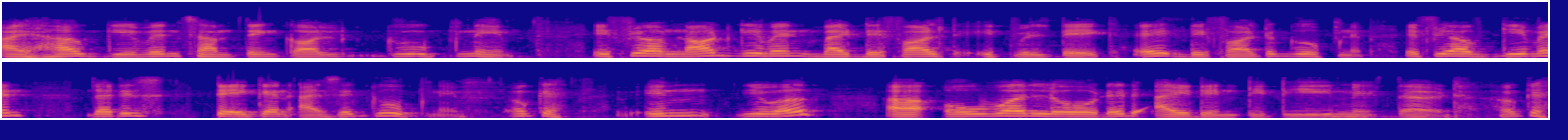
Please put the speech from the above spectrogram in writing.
I have given something called group name. If you have not given by default it will take a default group name. If you have given that is taken as a group name okay. In your uh, overloaded identity method okay.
